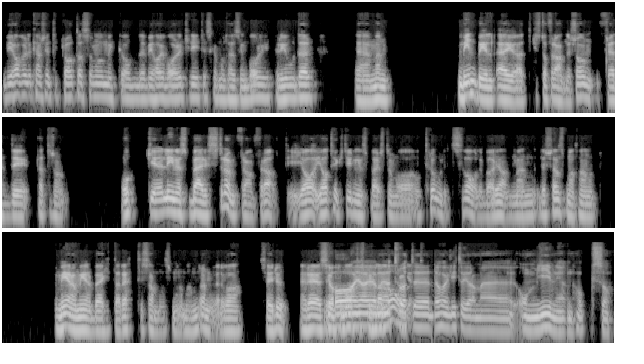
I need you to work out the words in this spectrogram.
vi har väl kanske inte pratat så mycket om det. Vi har ju varit kritiska mot Helsingborg i perioder, eh, men min bild är ju att Kristoffer Andersson, Freddy Pettersson och eh, Linus Bergström framför allt. Jag, jag tyckte ju Linus Bergström var otroligt sval i början, men det känns som att han mer och mer börjar hitta rätt tillsammans med de andra nu, eller vad säger du? Är det ja, ja, ja men jag tror att det, det, har ju lite att göra med omgivningen också.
